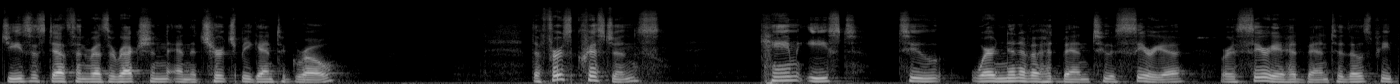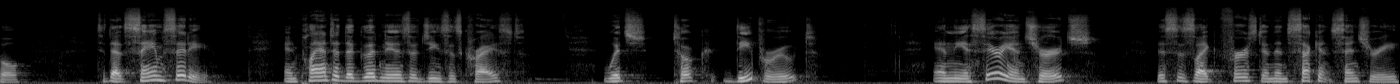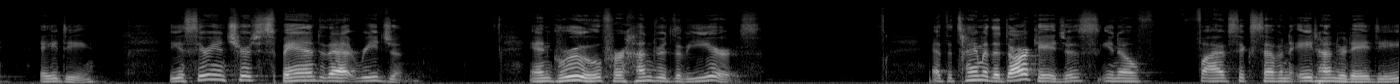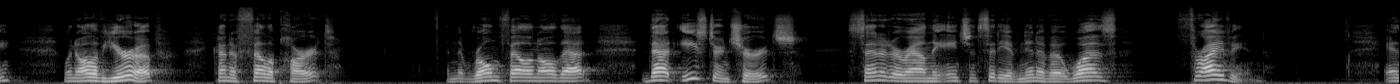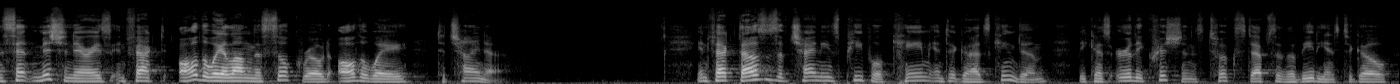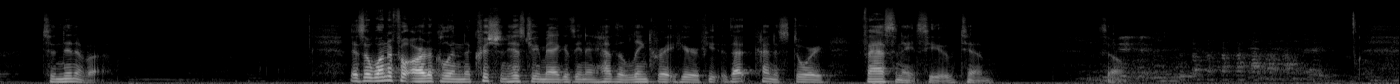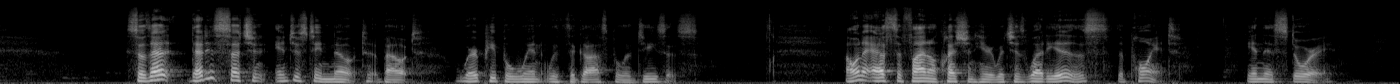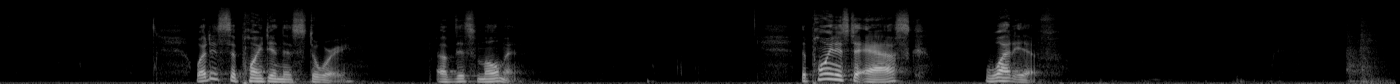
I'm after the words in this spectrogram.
Jesus' death and resurrection and the church began to grow, the first Christians came east to where Nineveh had been, to Assyria, where Assyria had been, to those people, to that same city, and planted the good news of Jesus Christ, which took deep root and the Assyrian church, this is like first and then second century AD, the Assyrian church spanned that region and grew for hundreds of years. At the time of the Dark Ages, you know, 5, 6, 7, 800 AD, when all of Europe kind of fell apart and the Rome fell and all that, that Eastern church centered around the ancient city of Nineveh, was thriving and sent missionaries, in fact, all the way along the Silk Road, all the way to China. In fact, thousands of Chinese people came into God's kingdom because early Christians took steps of obedience to go to Nineveh. There's a wonderful article in the Christian History magazine. I have the link right here. If, you, that kind of story fascinates you, Tim. So. So that, that is such an interesting note about where people went with the gospel of Jesus. I want to ask the final question here, which is what is the point in this story? What is the point in this story of this moment? The point is to ask, what if?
